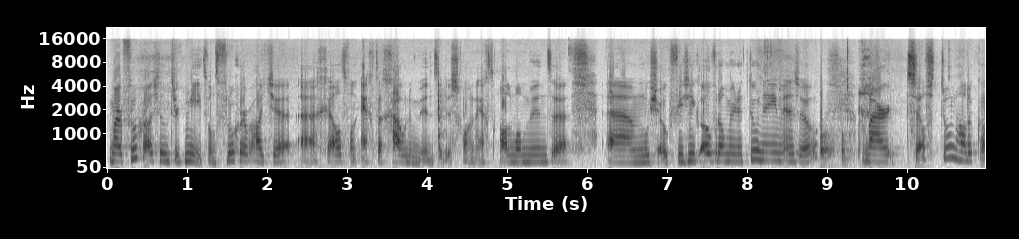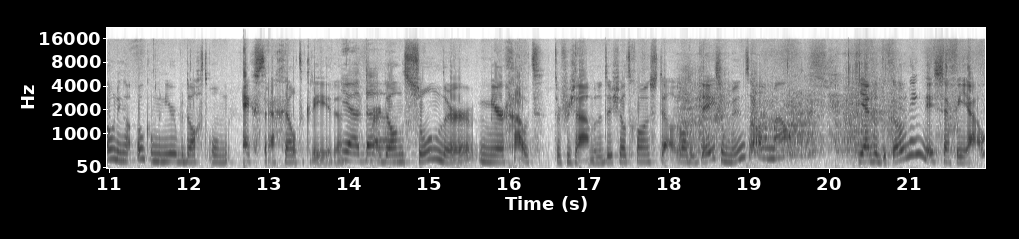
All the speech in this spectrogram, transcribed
Maar vroeger had je dat natuurlijk niet. Want vroeger had je eh, geld van echte gouden munten. Dus gewoon echt allemaal munten. Ehm, moest je ook fysiek overal meer naartoe nemen en zo. Maar zelfs toen hadden koningen ook een manier bedacht om extra geld te creëren. Ja, Maar dan zonder meer goud te verzamelen. Dus je had gewoon, stel, we hadden deze munten allemaal. Jij bent de koning, deze zijn van jou.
